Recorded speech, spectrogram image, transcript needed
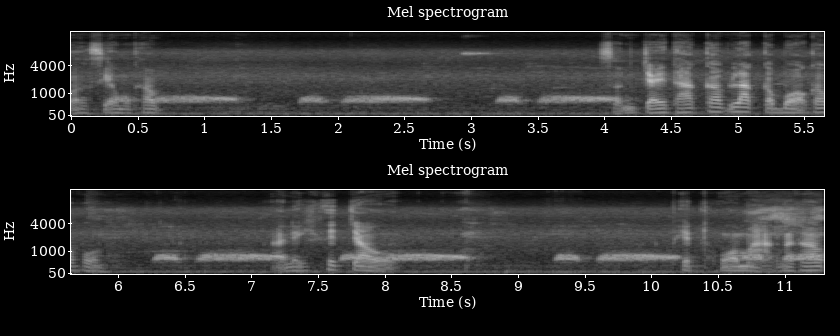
ฟังเสียงมครับ สนใจทักครับลักกระบอกครับผม อันนี้คือเจ้า เพชรหัวหมากนะครับ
